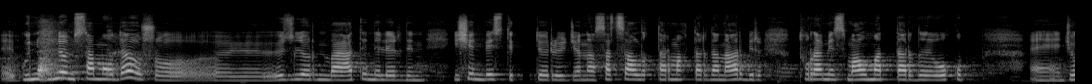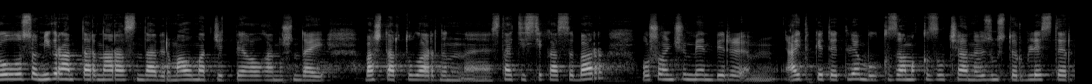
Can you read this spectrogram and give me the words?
э, күн- күнөм самоодо ошо э, өзүлөрүнүн баягы ата энелердин ишенбестиктөрү жана социалдык тармактардан ар бир туура эмес маалыматтарды окуп Э, же болбосо мигранттардын арасында бир маалымат жетпей калган ушундай баш тартуулардын э, статистикасы бар. Ошон үчүн мен бир айтып кетет элем бул кызамык кызылчаны өзүңүздөр билесиздер.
